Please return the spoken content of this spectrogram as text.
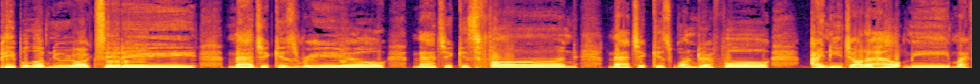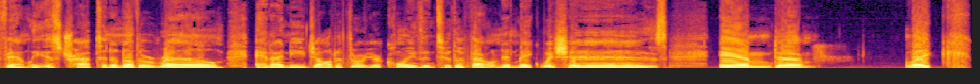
People of New York City! Magic is real! Magic is fun! Magic is wonderful! I need y'all to help me! My family is trapped in another realm! And I need y'all to throw your coins into the fountain and make wishes! And, um, like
